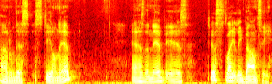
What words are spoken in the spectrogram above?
out of this steel nib as the nib is just slightly bouncy,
